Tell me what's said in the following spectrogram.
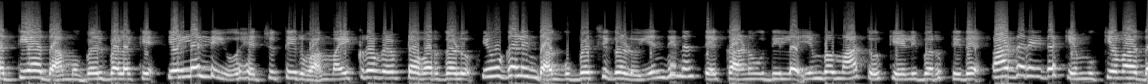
ಅತಿಯಾದ ಮೊಬೈಲ್ ಬಳಕೆ ಎಲ್ಲೆಲ್ಲಿಯೂ ಹೆಚ್ಚುತ್ತಿರುವ ಮೈಕ್ರೋವೇವ್ ಟವರ್ಗಳು. ಇವುಗಳಿಂದ ಗುಬ್ಬಚ್ಚಿಗಳು ಎಂದಿನಂತೆ ಕಾಣುವುದಿಲ್ಲ ಎಂಬ ಮಾತು ಕೇಳಿ ಬರುತ್ತಿದೆ. ಆದರೆ ಇದಕ್ಕೆ ಮುಖ್ಯವಾದ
